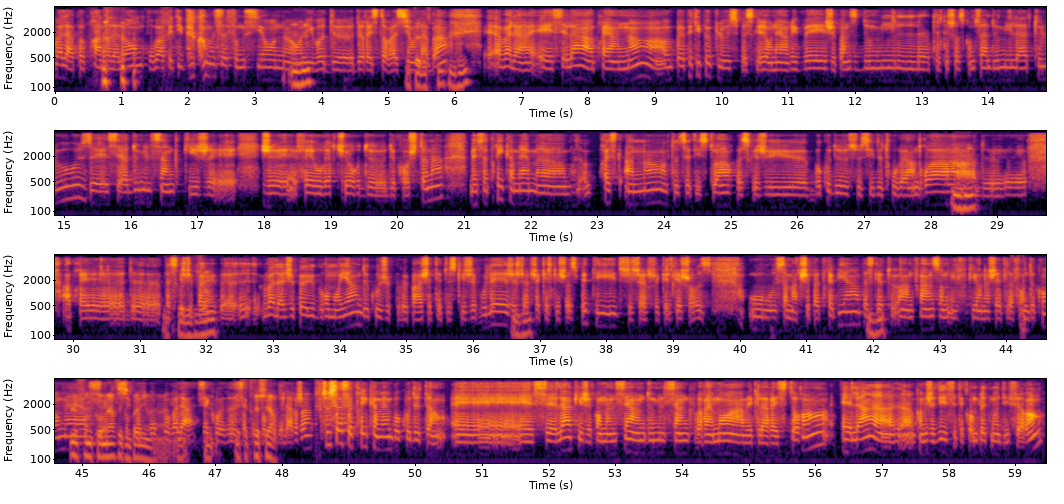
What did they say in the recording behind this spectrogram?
Voilà, pour prendre la langue, pour voir un petit peu comment ça fonctionne au mhm. niveau de, de restauration là-bas. Mhm. Voilà, et c'est là, après un an, un petit peu plus, parce qu'on est arrivé, je pense, 2000, quelque chose comme ça, 2000 à Toulouse. Et c'est à 2005 que j'ai fait ouverture de de Kostana, mais ça a pris quand même euh, presque un an toute cette histoire parce que j'ai eu beaucoup de soucis de trouver un droit, mhm. de après de parce que j'ai pas eu euh, voilà j'ai pas eu gros moyens, du coup je pouvais pas acheter tout ce que je voulais, je mhm. cherchais quelque chose petit, je cherchais quelque chose où ça marchait pas très bien parce mhm. qu'en France on, il faut qu'on achète la fonds de commerce. Le fonds de commerce et compagnie. Voilà, c'est mm. très cher. de l'argent. Tout ça, ça a pris quand même beaucoup de temps. Et, c'est là que j'ai commencé en 2005 vraiment avec le restaurant. Et là, euh, comme je dis, c'était complètement différent.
